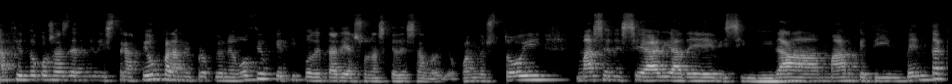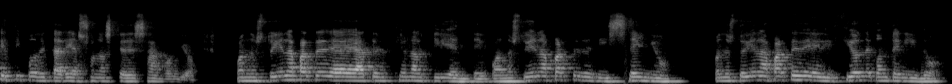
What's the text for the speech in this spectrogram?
haciendo cosas de administración para mi propio negocio, ¿qué tipo de tareas son las que desarrollo? Cuando estoy más en ese área de visibilidad, marketing, venta, ¿qué tipo de tareas son las que desarrollo? Cuando estoy en la parte de atención al cliente, cuando estoy en la parte de diseño, cuando estoy en la parte de edición de contenido,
